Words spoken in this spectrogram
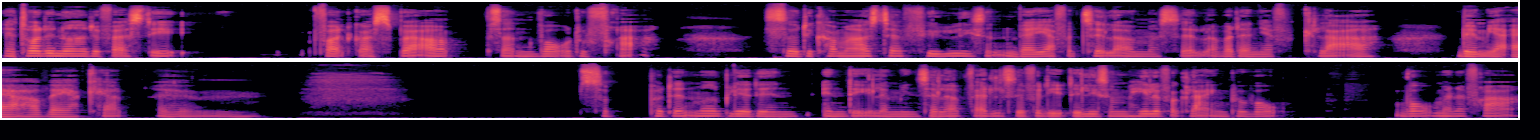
Jeg tror, det er noget af det første, folk også spørger om, sådan, hvor er du fra? Så det kommer også til at fylde i sådan, hvad jeg fortæller om mig selv, og hvordan jeg forklarer, hvem jeg er, og hvad jeg kan. Øhm. Så på den måde bliver det en, en del af min selvopfattelse, fordi det er ligesom hele forklaringen på, hvor, hvor man er fra.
